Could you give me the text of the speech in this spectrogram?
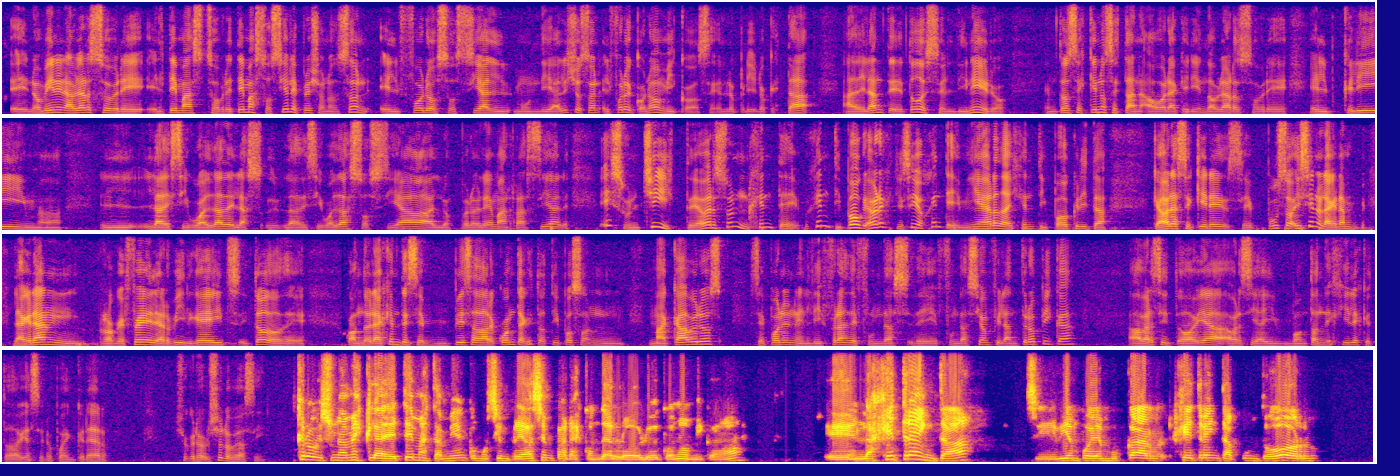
eh, nos vienen a hablar sobre el tema, sobre temas sociales, pero ellos no son el foro social mundial, ellos son el foro económico. lo, lo, que está adelante de todo es el dinero. Entonces, ¿qué nos están ahora queriendo hablar sobre el clima, la desigualdad de la, la desigualdad social, los problemas raciales? Es un chiste. A ver, son gente, gente hipócrita. Ahora que sé, gente de mierda y gente hipócrita que ahora se quiere, se puso, hicieron la gran, la gran Rockefeller, Bill Gates y todo, de cuando la gente se empieza a dar cuenta que estos tipos son macabros, se ponen el disfraz de, de fundación filantrópica, a ver si todavía, a ver si hay un montón de giles que todavía se lo pueden creer. Yo creo, yo lo veo así. Creo que es una mezcla de temas también, como siempre hacen, para esconder lo, lo económico, ¿no? En la G30, si bien pueden buscar g30.org,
